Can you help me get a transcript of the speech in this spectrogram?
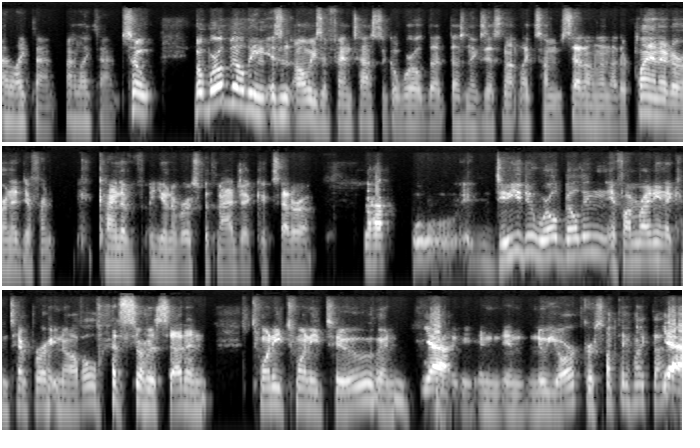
I like that. I like that. So, but world building isn't always a fantastical world that doesn't exist. Not like some set on another planet or in a different kind of universe with magic, etc. Uh-huh. Do you do world building if I'm writing a contemporary novel that's sort of set in 2022 and yeah in, in New York or something like that? yeah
